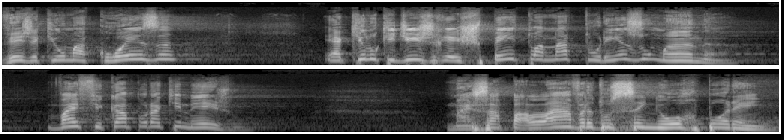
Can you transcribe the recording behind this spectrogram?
Veja que uma coisa é aquilo que diz respeito à natureza humana, vai ficar por aqui mesmo. Mas a palavra do Senhor, porém,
